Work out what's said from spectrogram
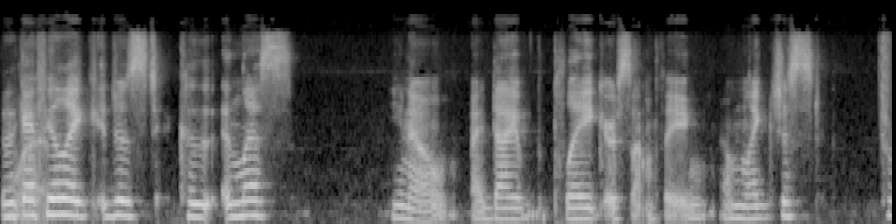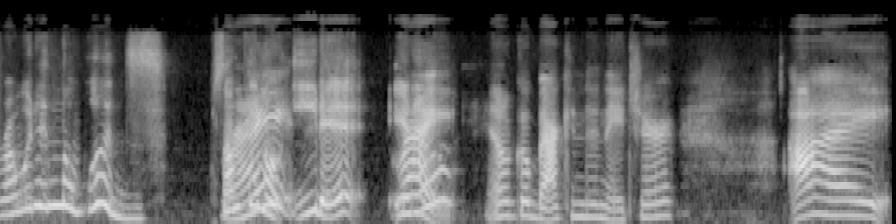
Like I feel like just because unless you know I die of the plague or something, I'm like just throw it in the woods. Something will eat it. You right. know? It'll go back into nature. I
